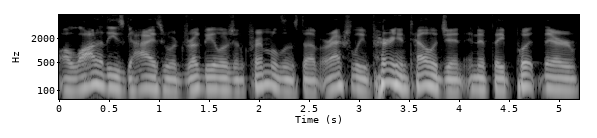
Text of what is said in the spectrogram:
a lot of these guys who are drug dealers and criminals and stuff are actually very intelligent and if they put their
